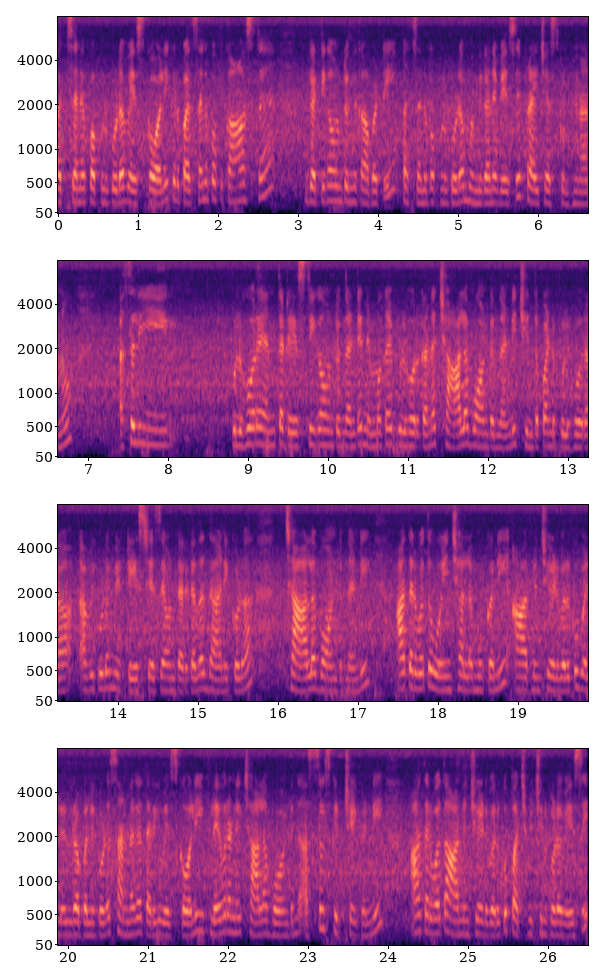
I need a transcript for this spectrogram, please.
పచ్చనపప్పును కూడా వేసుకోవాలి. ఇక్కడ పచ్చనపప్పు కాస్త గట్టిగా ఉంటుంది కాబట్టి పచ్చనపప్పును కూడా ముందుగానే వేసి ఫ్రై చేసుకుంటున్నాను. అసలు ఈ పులిహోర ఎంత టేస్టీగా ఉంటుందంటే నిమ్మకాయ పులిహోర కన్నా చాలా బాగుంటుందండి. చింతపండు పులిహోర అవి కూడా మీరు టేస్ట్ చేసే ఉంటారు కదా దానికి కూడా చాలా బాగుంటుందండి. ఆ తర్వాత ఓయించాల అల్లం ముక్కని ఆరు నుంచి ఏడు వరకు వెల్లుల్లి రబ్బల్ని కూడా సన్నగా తరిగి వేసుకోవాలి. ఈ ఫ్లేవర్ అనేది చాలా బాగుంటుంది. అస్సలు స్కిప్ చేయకండి. ఆ తర్వాత ఆరు నుంచి ఏడు వరకు పచ్చిమిర్చిని కూడా వేసి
